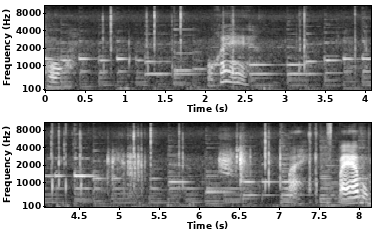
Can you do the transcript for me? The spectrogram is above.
ทอง โอเค ไป ไปครับผม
